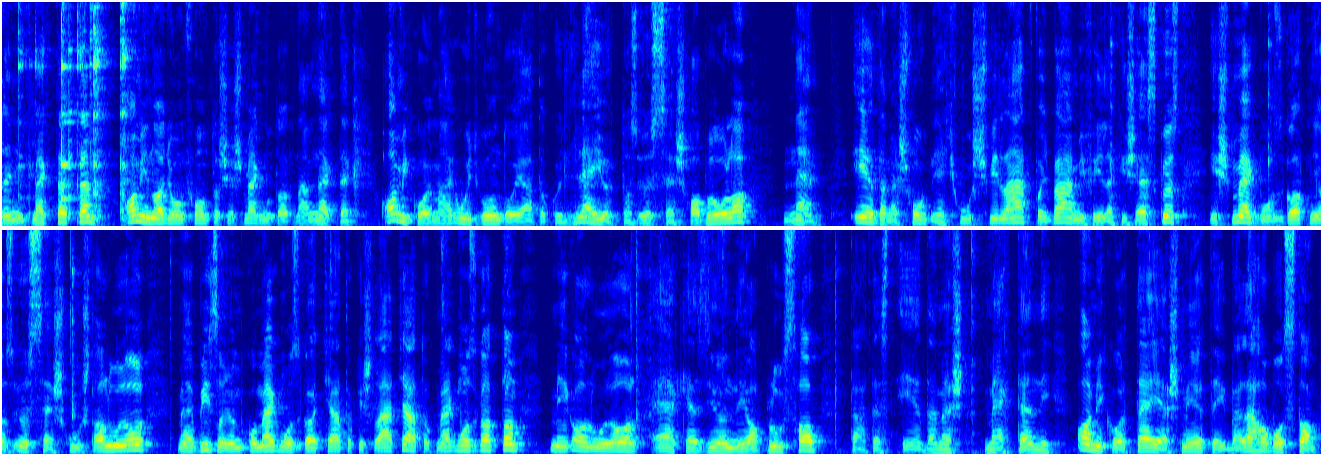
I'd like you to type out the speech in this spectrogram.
ennyit megtettem. Ami nagyon fontos, és megmutatnám nektek, amikor már úgy gondoljátok, hogy lejött az összes habróla, nem. Érdemes fogni egy húsvillát, vagy bármiféle kis eszközt, és megmozgatni az összes húst alulról, mert bizony, amikor megmozgatjátok, és látjátok, megmozgattam, még alulról elkezd jönni a plusz hab, tehát ezt érdemes megtenni. Amikor teljes mértékben lehaboztam,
